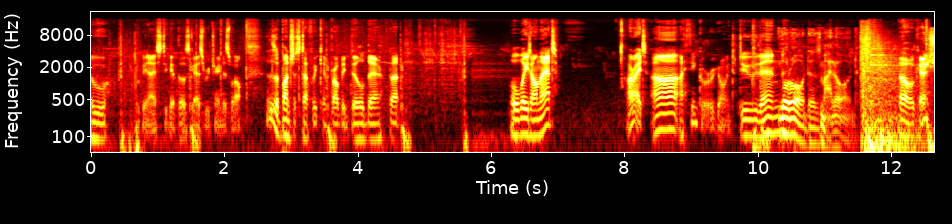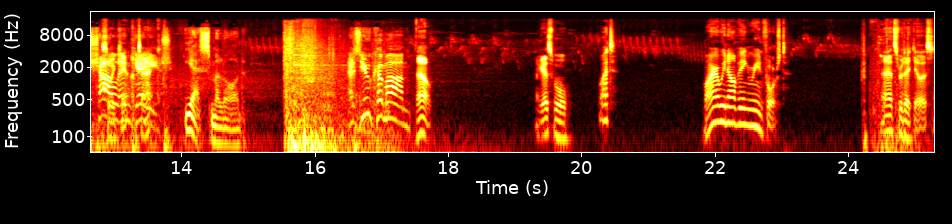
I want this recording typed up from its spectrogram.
Ooh, would be nice to get those guys retrained as well. There's a bunch of stuff we can probably build there, but we'll wait on that. Alright, uh, I think what we're going to do then... Your orders, my lord. Oh, okay. We so shall we can't engage. attack. Yes, my lord. As you command. Oh. I guess we'll... What? Why are we not being reinforced? That's ridiculous.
